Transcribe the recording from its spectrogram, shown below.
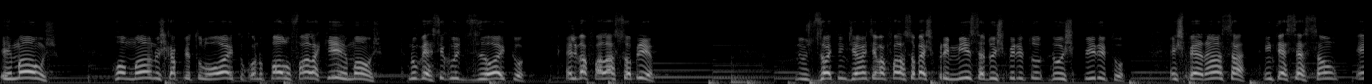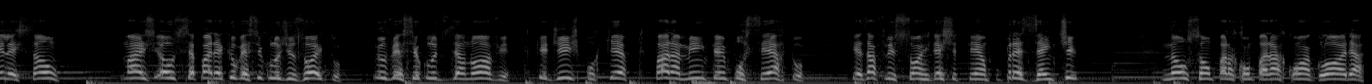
Irmãos, Romanos capítulo 8, quando Paulo fala aqui, irmãos, no versículo 18, ele vai falar sobre nos 18 em diante, ele vai falar sobre as primícias do Espírito, do Espírito, esperança, intercessão, eleição. Mas eu separei aqui o versículo 18 e o versículo 19, que diz: Porque para mim tem por certo que as aflições deste tempo presente não são para comparar com a glória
